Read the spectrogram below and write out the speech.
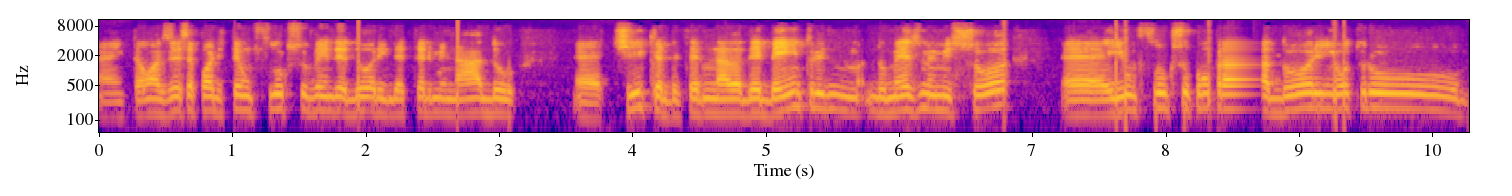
Né? Então, às vezes, você pode ter um fluxo vendedor em determinado é, ticker, determinada debênture no mesmo emissor é, e um fluxo comprador em outro,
